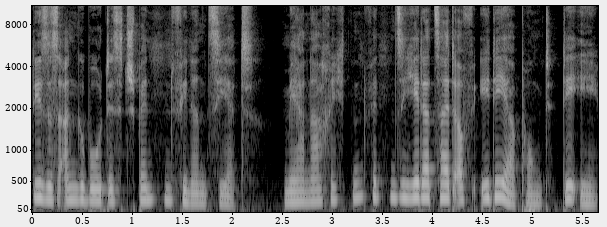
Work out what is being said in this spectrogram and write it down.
Dieses Angebot ist spendenfinanziert. Mehr Nachrichten finden Sie jederzeit auf idea.de.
